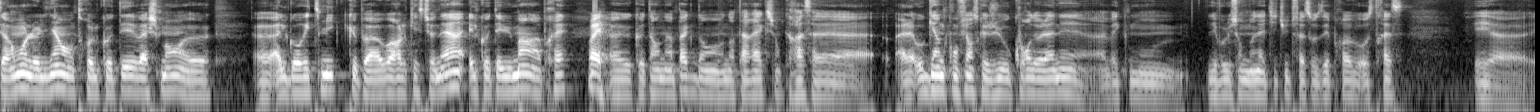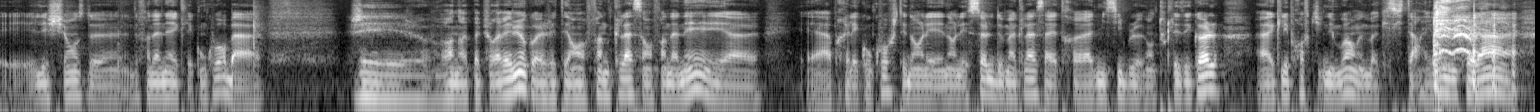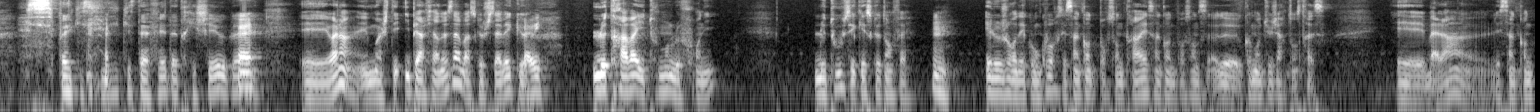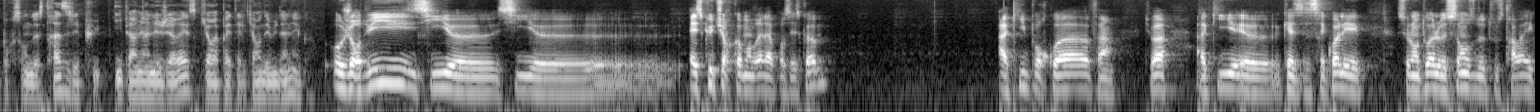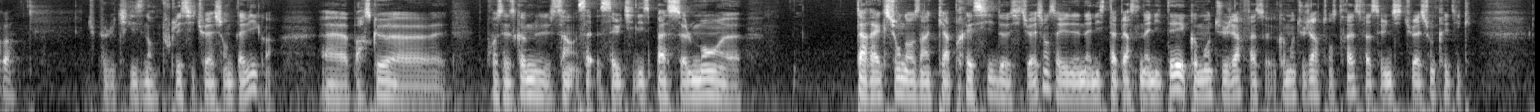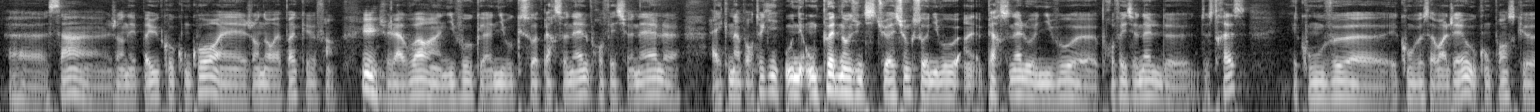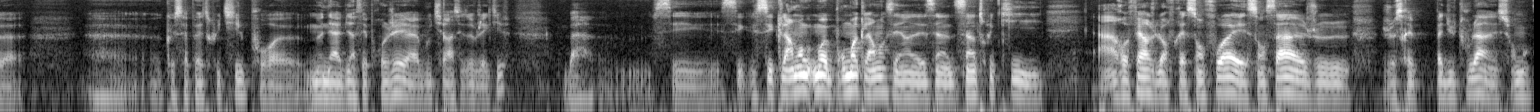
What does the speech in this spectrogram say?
vraiment le lien entre le côté vachement euh, euh, algorithmique que peut avoir le questionnaire et le côté humain après Ouais. euh, que tu as un impact dans, dans ta réaction. Grâce à, à- au gain de confiance que j'ai eu au cours de l'année avec l'évolution de mon attitude face aux épreuves, au stress et, l'échéance de, fin d'année avec les concours, bah, on n'aurait pas pu rêver mieux. J'étais en fin de classe en fin d'année et, et après les concours, j'étais dans les, dans les seuls de ma classe à être admissible dans toutes les écoles, avec les profs qui venaient me voir en mode bah, Qu'est-ce qui t'est arrivé, Nicolas? Qu'est-ce que t'as fait? T'as triché ou quoi? Et voilà, et moi j'étais hyper fier de ça parce que je savais que bah le travail, tout le monde le fournit. Le tout, c'est qu'est-ce que t'en fais? Hmm. Et le jour des concours, c'est 50% de travail, 50% de, comment tu gères ton stress. Et bah là, les 50% de stress, j'ai pu hyper bien les gérer, ce qui n'aurait pas été le cas en début d'année. Aujourd'hui, si, euh, si, euh, est-ce que tu recommanderais la Processcom? À qui, pourquoi? Enfin, tu vois, à qui euh, Ce serait quoi, les, selon toi, le sens de tout ce travail quoi? Tu peux l'utiliser dans toutes les situations de ta vie, quoi. parce que Processcom, ça, ça, utilise pas seulement ta réaction dans un cas précis de situation, ça analyse ta personnalité et comment tu gères, face, comment tu gères ton stress face à une situation critique. Euh, ça, j'en ai pas eu qu'au concours et j'en aurais pas que. Enfin, hmm. je vais l'avoir à un niveau, un niveau que ce soit personnel, professionnel, euh, avec n'importe qui. On, peut être dans une situation que ce soit au niveau euh, personnel ou au niveau professionnel de, stress et qu'on veut, et qu'on veut savoir le gérer ou qu'on pense que, que ça peut être utile pour mener à bien ses projets et aboutir à ses objectifs. Bah, c'est clairement. Moi, pour moi, clairement, c'est un, un, un truc qui à refaire, je le referais 100 fois et sans ça, je ne serais pas du tout là, sûrement.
